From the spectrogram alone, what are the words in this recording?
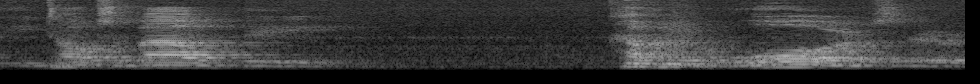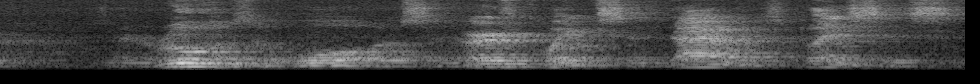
And he talks about the coming of wars and rumors of wars and earthquakes in diverse places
